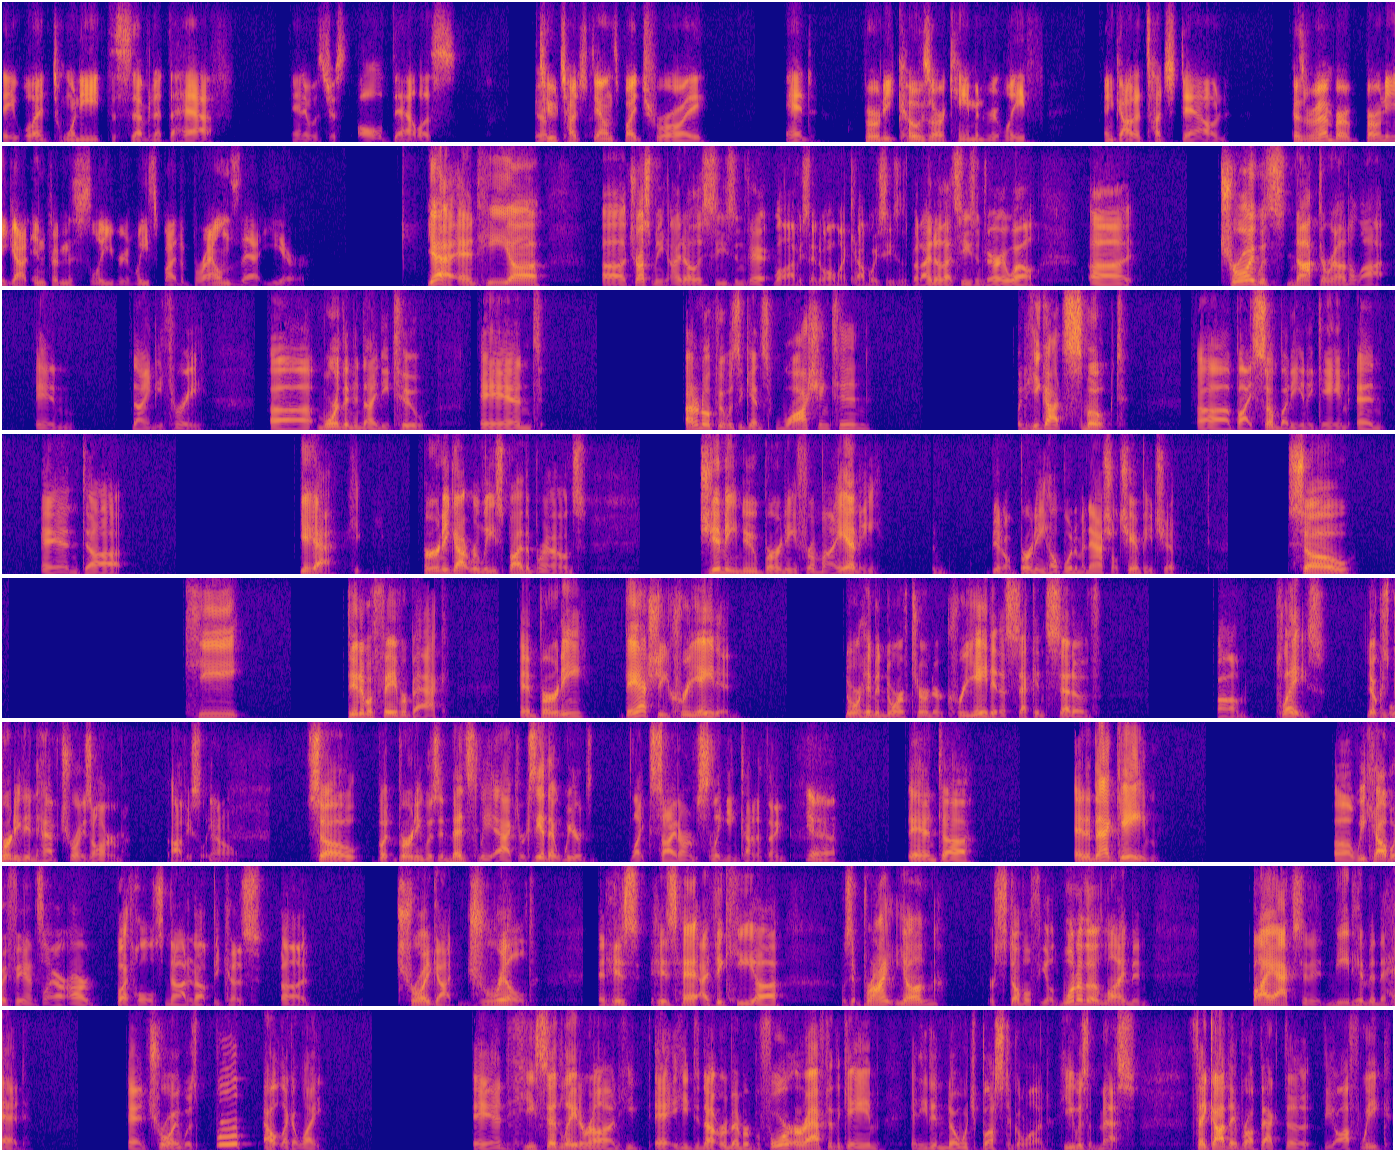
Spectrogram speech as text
they led 28 to 7 at the half, and it was just all Dallas. Yep. Two touchdowns by Troy, and Bernie Kosar came in relief and got a touchdown. Because remember, Bernie got infamously released by the Browns that year. Yeah, and he uh uh trust me, I know this season very well, obviously I know all my Cowboy seasons, but I know that season very well. Uh Troy was knocked around a lot in 93. Uh more than in 92. And I don't know if it was against Washington, but he got smoked uh by somebody in a game and and uh yeah, he, Bernie got released by the Browns. Jimmy knew Bernie from Miami, and you know Bernie helped win him a national championship. So he did him a favor back, and Bernie they actually created, nor him and Norv Turner created a second set of um plays. You know, because Bernie didn't have Troy's arm, obviously. No. So, but Bernie was immensely accurate because he had that weird like sidearm slinging kind of thing Yeah. And uh and in that game uh we cowboy fans like our, our buttholes knotted up because uh troy got drilled and his his head i think he uh was it bryant young or stubblefield? One of the linemen by accident kneed him in the head and troy was boop, out like a light. And he said later on he eh, he did not remember before or after the game and he didn't know which bus to go on. He was a mess. Thank God they brought back the the off week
